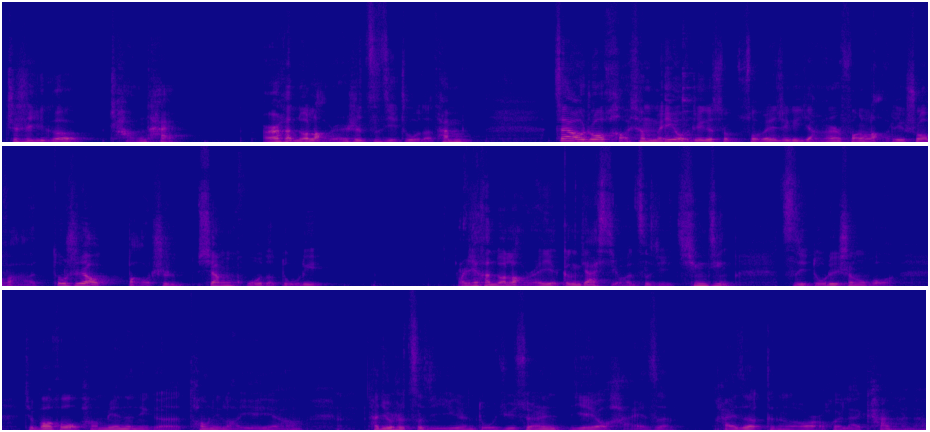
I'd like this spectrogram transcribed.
这是一个常态。而很多老人是自己住的，他们在澳洲好像没有这个所所谓这个养儿防老这个说法，都是要保持相互的独立。而且很多老人也更加喜欢自己清静、自己独立生活，就包括我旁边的那个 Tony 老爷爷哈，他就是自己一个人独居，虽然也有孩子，孩子可能偶尔会来看看他。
